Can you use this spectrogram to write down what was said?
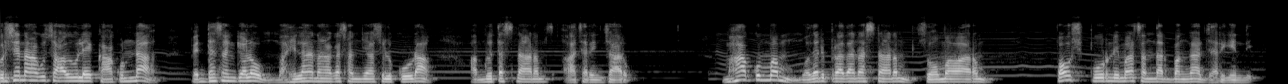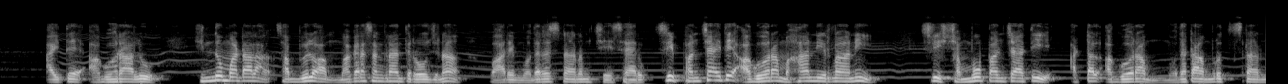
పురుష నాగు సాధువులే కాకుండా పెద్ద సంఖ్యలో మహిళా నాగ సన్యాసులు కూడా అమృత స్నానం ఆచరించారు. మహాకుంభం మొదటి ప్రధాన స్నానం సోమవారం పౌష్ పూర్ణిమ సందర్భంగా జరిగింది. అయితే అఘోరాలు హిందూ మఠాల సభ్యుల మకర సంక్రాంతి రోజున వారి మొదటి స్నానం చేశారు. శ్రీ పంచాయతీ అఘోర మహానిర్వాణి శ్రీ శంభు పంచాయతీ అటల్ అఘోరా మొదట అమృత స్నానం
